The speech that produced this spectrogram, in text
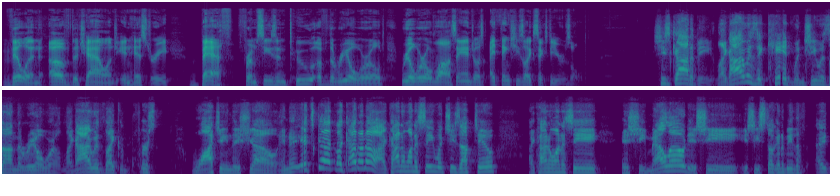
villain of the challenge in history, Beth from season two of The Real World, Real World Los Angeles. I think she's like 60 years old. She's got to be. Like, I was a kid when she was on The Real World. Like, I was like first watching the show, and it's good. Like, I don't know. I kind of want to see what she's up to. I kind of want to see is she mellowed? Is she is she still going to be the I,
